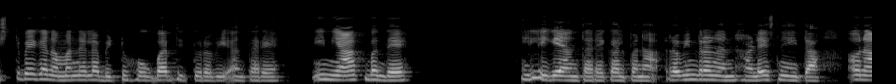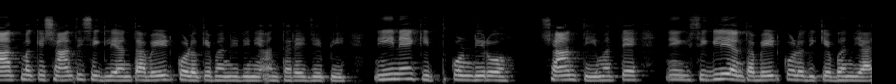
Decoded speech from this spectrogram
ಇಷ್ಟು ಬೇಗ ನಮ್ಮನ್ನೆಲ್ಲ ಬಿಟ್ಟು ಹೋಗಬಾರ್ದಿತ್ತು ರವಿ ಅಂತಾರೆ. ನೀನು ಯಾಕೆ ಬಂದೆ? ಇಲ್ಲಿಗೆ ಅಂತಾರೆ ಕಲ್ಪನಾ. ರವೀಂದ್ರ ನನ್ನ ಹಳೆ ಸ್ನೇಹಿತ. ಅವನ ಆತ್ಮಕ್ಕೆ ಶಾಂತಿ ಸಿಗಲಿ ಅಂತ ಬೇಡ್ಕೊಳ್ಳೋಕ್ಕೆ ಬಂದಿದ್ದೀನಿ ಅಂತಾರೆ ಜೆ ಪಿ. ನೀನೇ ಕಿತ್ಕೊಂಡಿರೋ ಶಾಂತಿ ಮತ್ತು ನೀನು ಸಿಗಲಿ ಅಂತ ಬೇಡ್ಕೊಳ್ಳೋದಕ್ಕೆ ಬಂದ್ಯಾ?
